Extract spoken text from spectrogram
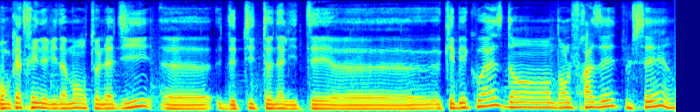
Bon, Catherine, évidemment, on te l'a dit, euh, des petites tonalités euh, québécoises dans, dans, le phrasé, tu le sais hein?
